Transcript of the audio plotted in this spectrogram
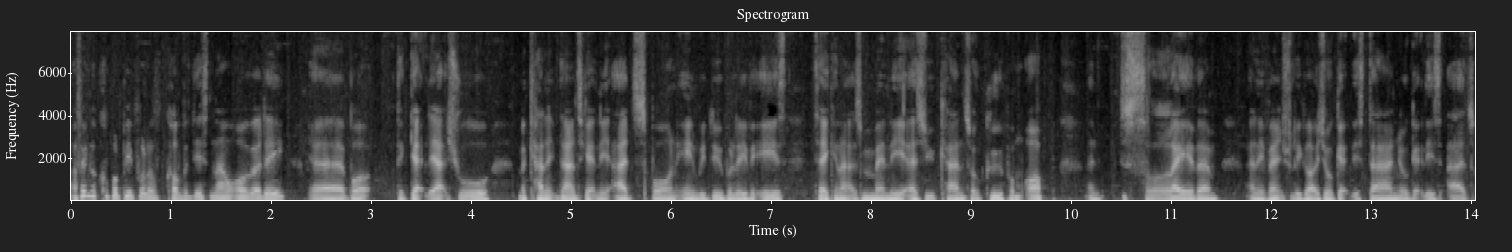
I think a couple of people have covered this now already, uh, but to get the actual mechanic down to getting the ads spawn in, we do believe it is taking out as many as you can. So group them up and slay them. And eventually guys, you'll get this down, you'll get these ads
